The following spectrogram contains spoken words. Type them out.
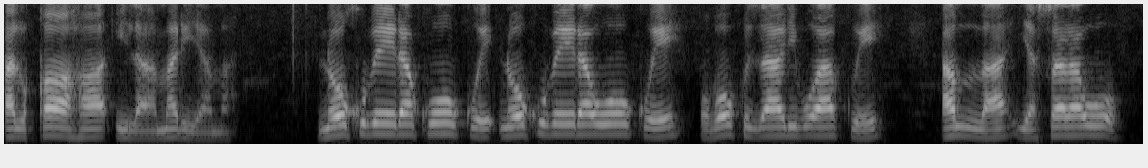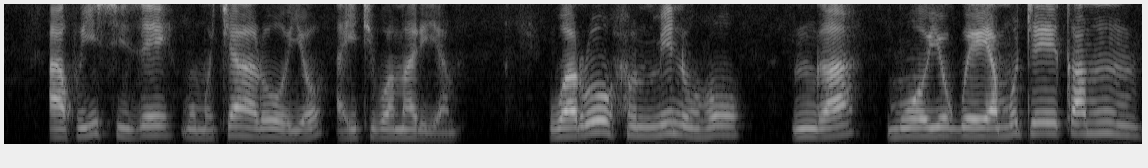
alqaaha ila maryama. N'okubeerawo kwe oba okuzaalibwa kwe allah yasalawo akuyisize mu mukyalo oyo ayitibwa maryamu wa ruhun minhu nga mwoyo gwe yamuteekamu.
